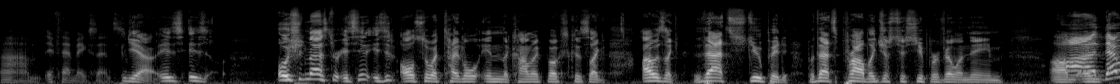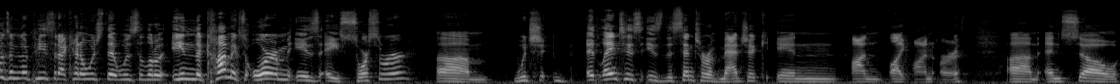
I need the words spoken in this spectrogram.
um, if that makes sense. Yeah, is is Ocean Master is it is it also a title in the comic books? Because like I was like that's stupid, but that's probably just a supervillain name. Um, Uh, and- that was another piece that I kind of wish that was a little in the comics. Orm is a sorcerer, um, which Atlantis is the center of magic in on like on Earth, um, and so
